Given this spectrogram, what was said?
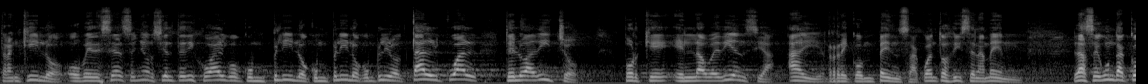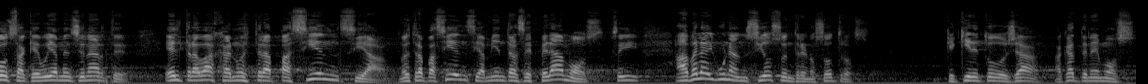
tranquilo, obedece al Señor. Si Él te dijo algo, cumplilo, cumplilo, cumplilo, tal cual te lo ha dicho. Porque en la obediencia hay recompensa. ¿Cuántos dicen amén? La segunda cosa que voy a mencionarte, Él trabaja nuestra paciencia, nuestra paciencia mientras esperamos. ¿sí? ¿Habrá algún ansioso entre nosotros que quiere todo ya? Acá tenemos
